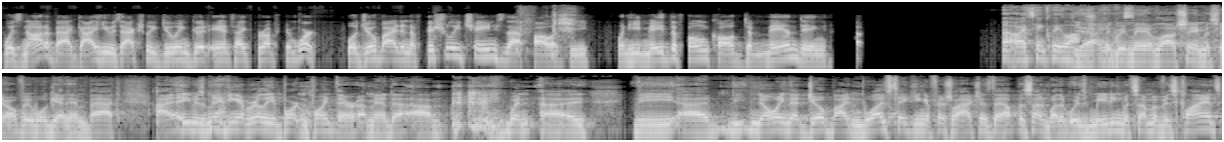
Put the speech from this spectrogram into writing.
was not a bad guy. He was actually doing good anti corruption work. Well, Joe Biden officially changed that policy when he made the phone call demanding Oh, I think we lost. Yeah, I think we may have lost Seamus here. Hopefully, we'll get him back. Uh, he was making yeah. a really important point there, Amanda. Um, when uh, the, uh, the, knowing that Joe Biden was taking official actions to help his son, whether it was meeting with some of his clients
